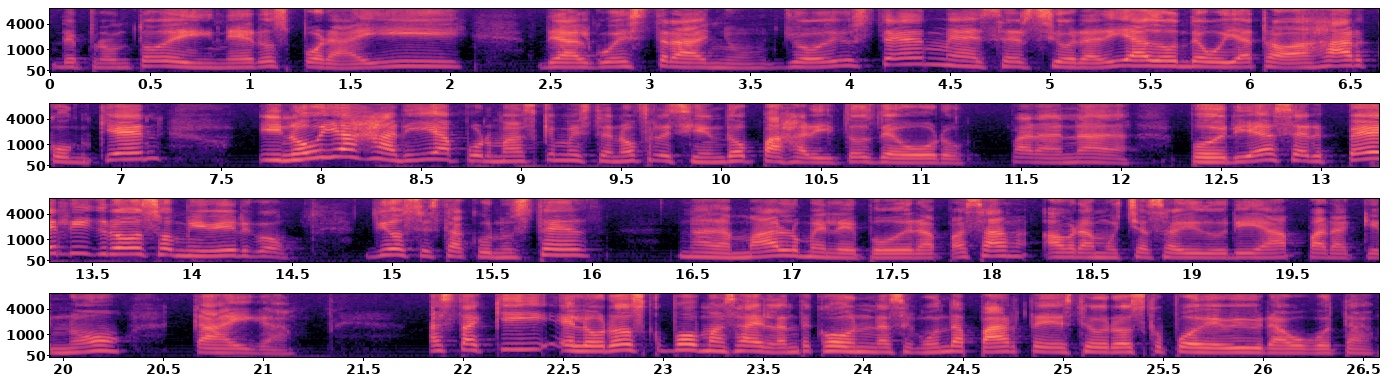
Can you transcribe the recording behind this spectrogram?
de pronto de dineros por ahí, de algo extraño. Yo de usted me cercioraría dónde voy a trabajar, con quién, y no viajaría por más que me estén ofreciendo pajaritos de oro, para nada. Podría ser peligroso, mi Virgo. Dios está con usted, nada malo me le podrá pasar. Habrá mucha sabiduría para que no caiga. Hasta aquí el horóscopo, más adelante con la segunda parte de este horóscopo de Vibra Bogotá.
